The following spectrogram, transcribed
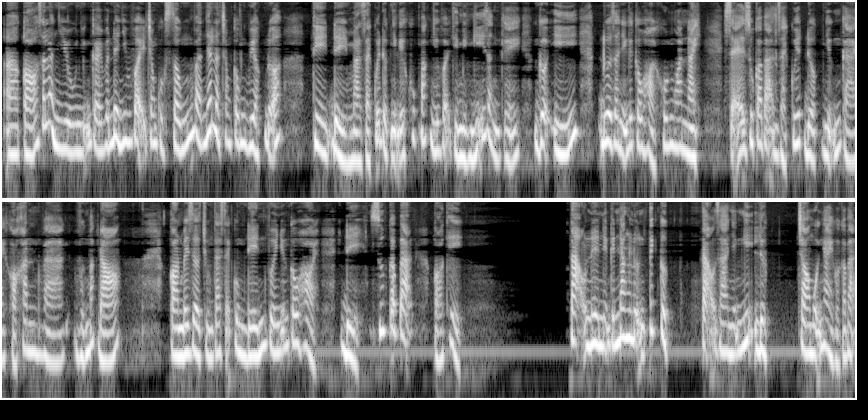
à, có rất là nhiều những cái vấn đề như vậy trong cuộc sống và nhất là trong công việc nữa thì để mà giải quyết được những cái khúc mắc như vậy thì mình nghĩ rằng cái gợi ý đưa ra những cái câu hỏi khôn ngoan này sẽ giúp các bạn giải quyết được những cái khó khăn và vướng mắc đó còn bây giờ chúng ta sẽ cùng đến với những câu hỏi để giúp các bạn có thể tạo nên những cái năng lượng tích cực, tạo ra những nghị lực cho mỗi ngày của các bạn.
